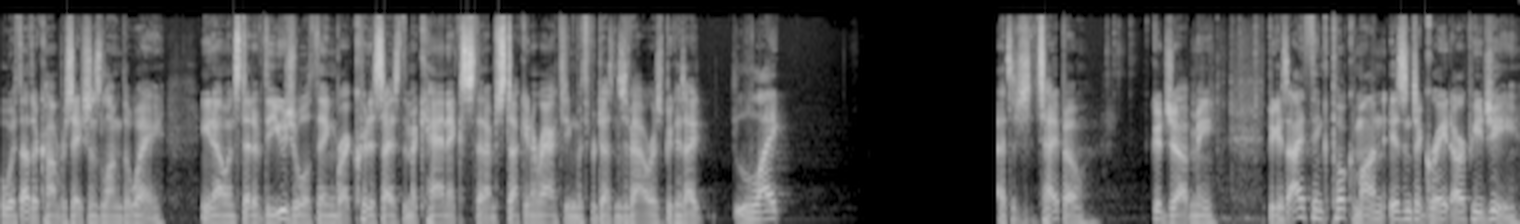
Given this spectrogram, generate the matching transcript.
with other conversations along the way you know, instead of the usual thing where I criticize the mechanics that I'm stuck interacting with for dozens of hours because I like. That's just a typo. Good job, me. Because I think Pokemon isn't a great RPG.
